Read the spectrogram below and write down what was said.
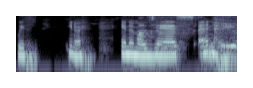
with, you know, enemas and, and, and,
